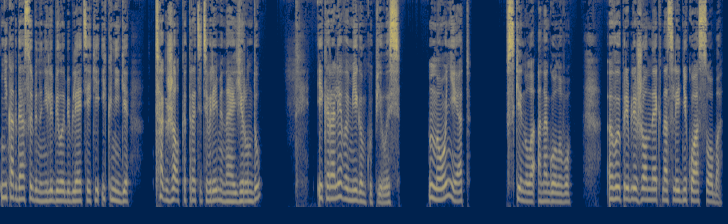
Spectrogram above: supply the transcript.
Никогда особенно не любила библиотеки и книги. Так жалко тратить время на ерунду». И королева мигом купилась. «Ну нет», — вскинула она голову. «Вы приближенная к наследнику особа.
